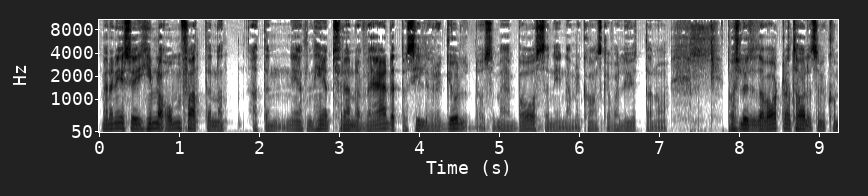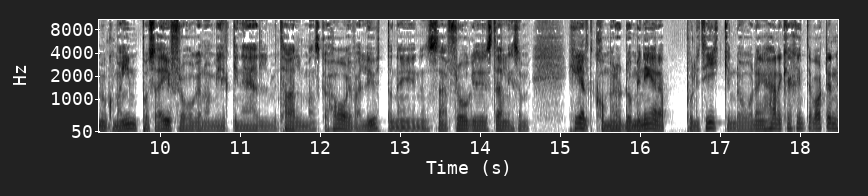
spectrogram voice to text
Men den är så himla omfattande att att den egentligen helt förändrar värdet på silver och guld då, som är basen i den amerikanska valutan. Och på slutet av 1800-talet som vi kommer att komma in på så är ju frågan om vilken ädelmetall man ska ha i valutan är en sån här frågeställning som helt kommer att dominera politiken då. Och den hade kanske inte varit en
